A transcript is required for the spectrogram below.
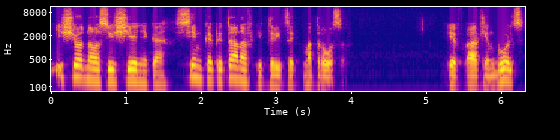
еще одного священника, семь капитанов и тридцать матросов. Ф. Аркингольц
